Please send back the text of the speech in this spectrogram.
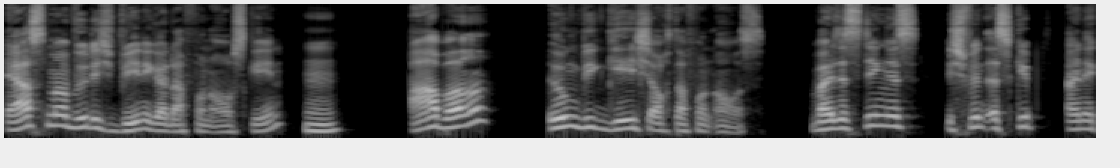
Erstmal würde ich weniger davon ausgehen. Mhm. Aber irgendwie gehe ich auch davon aus. Weil das Ding ist, ich finde, es gibt eine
